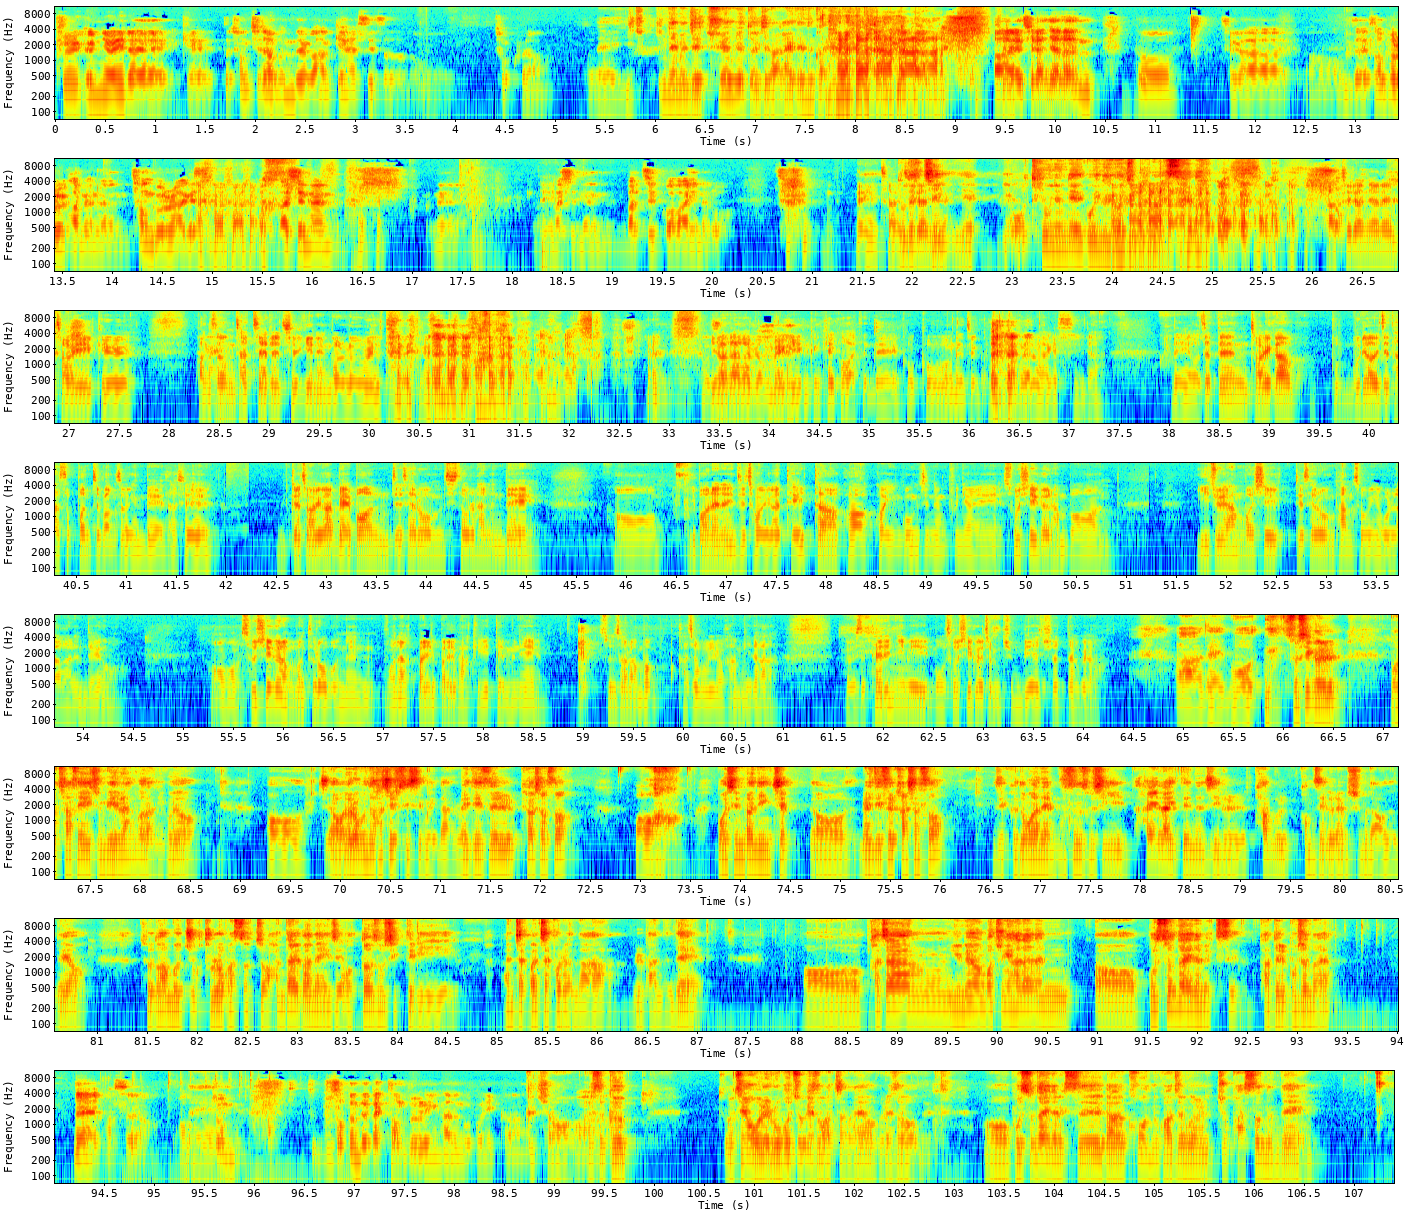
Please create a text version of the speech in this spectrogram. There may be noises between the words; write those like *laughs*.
불금요일에 이렇게 또 청취자분들과 함께 할 수 있어서 너무 좋고요. 또- 네, 이쯤 되면 이제 출연료도 이제 나가야 되는 거 아니에요? *laughs* 아, 네, 출연료는 또 제가 어, 언제 서부를 가면은 청구를 하겠습니다. *laughs* 맛있는 네, 네. 맛있는 맛집과 와인으로 네, 저 도대체 출연료, 예, 이거 어떻게 운영되고 있는 건지 모르겠어요. *laughs* 아, 출연료는 저희 그 방송 자체를 즐기는 걸로 일단은 네, *laughs* 이러다가. 명맥이 끊길 것 같은데 그, 그 부분은 좀 고민해 보도록 하겠습니다. 네, 어쨌든 저희가 무- 무려 이제 다섯 번째 방송인데 사실 그러니까 저희가 매번 이제 새로운 시도를 하는데 어, 이번에는 이제 저희가 데이터 과학과 인공지능 분야의 소식을 한번 2주에 한 번씩 새로운 방송이 올라가는데요. 어, 소식을 한번 들어보는 워낙 빨리빨리 바뀌기 때문에 순서를 한번 가져보려고 합니다. 그래서 테리님이 뭐 소식을 좀 준비해 주셨다고요. 아, 네, 뭐 *clears throat* 소식을 뭐 자세히 준비를 한 건 아니고요. 어, 어, 여러분도 하실 수 있습니다. Reddit을 펴셔서 어, machine learning 쪽 어, Reddit을 가셔서 이제 그동안에 무슨 소식이 하이라이트 됐는지를 top을 검색을 해보시면 나오는데요. 저도 한번 쭉 둘러봤었죠. 한 달간에 이제 어떤 소식들이 반짝반짝거렸나를 봤는데, 어, 가장 유명한 것 중에 하나는, 어, 보스턴 다이나믹스. 다들 보셨나요? 네, 봤어요. 어, 네. 좀 무섭던데 백텀블링 하는 거 보니까. 그쵸. 와. 그래서 그, 어, 제가 원래 로봇 쪽에서 왔잖아요. 그래서, 네. 어, 보스턴 다이나믹스가 커온 과정을 쭉 봤었는데,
